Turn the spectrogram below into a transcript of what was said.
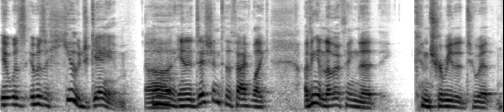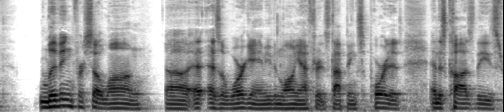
it was it was a huge game. Uh, oh. In addition to the fact, like I think another thing that contributed to it living for so long uh, as a war game, even long after it stopped being supported, and has caused these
